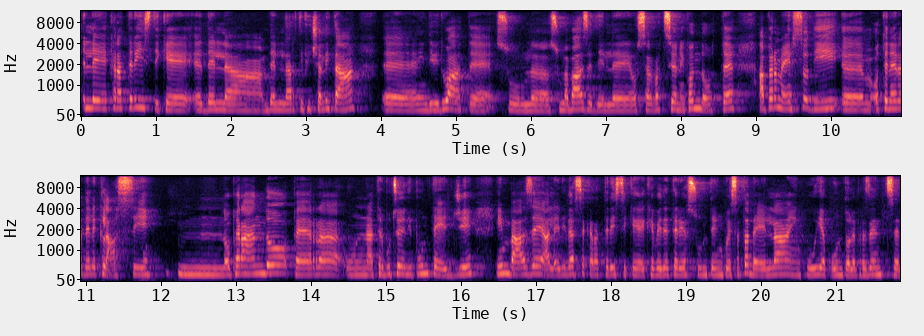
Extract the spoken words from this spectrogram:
Le caratteristiche eh, dell'artificialità eh, individuate sul, sulla base delle osservazioni condotte ha permesso di eh, ottenere delle classi mh, operando per un'attribuzione di punteggi in base alle diverse caratteristiche che vedete riassunte in questa tabella in cui appunto le presenze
